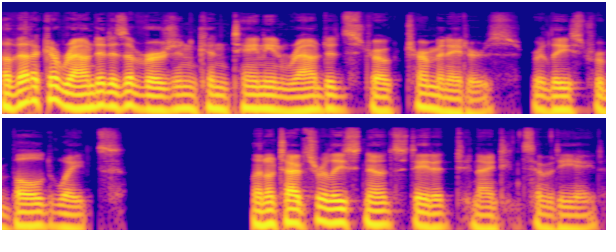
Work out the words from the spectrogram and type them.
Helvetica Rounded is a version containing rounded stroke terminators, released for bold weights. Linotype's release notes date it to 1978.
